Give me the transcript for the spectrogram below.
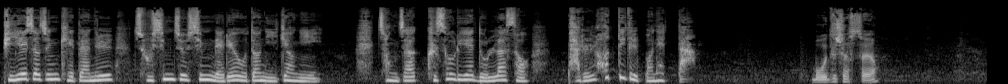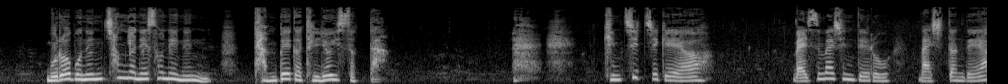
비에 젖은 계단을 조심조심 내려오던 이경이 정작 그 소리에 놀라서 발을 헛디딜 뻔했다. 뭐 드셨어요? 물어보는 청년의 손에는 담배가 들려 있었다. 김치찌개요. 말씀하신 대로 맛있던데요.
